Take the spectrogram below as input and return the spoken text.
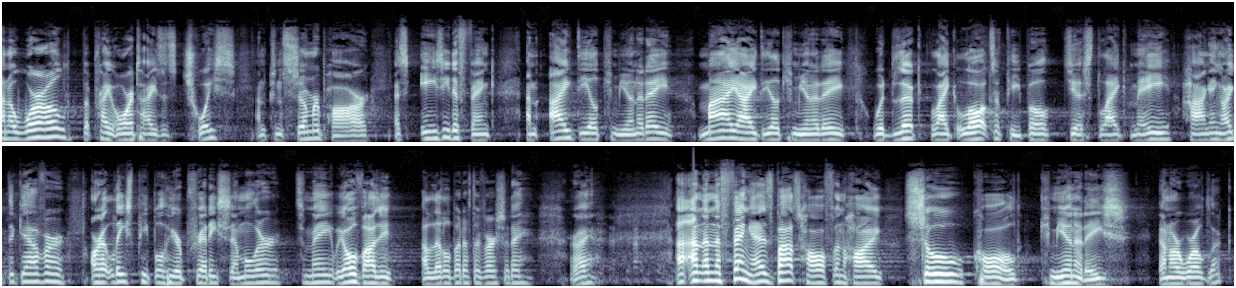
In a world that prioritizes choice and consumer power, it's easy to think an ideal community my ideal community would look like lots of people just like me hanging out together, or at least people who are pretty similar to me. We all value a little bit of diversity, right? and, and the thing is, that's often how so called communities in our world look.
